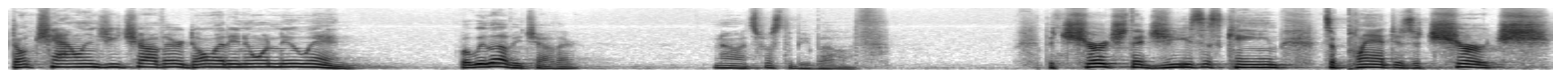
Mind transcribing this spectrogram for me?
Don't challenge each other. Don't let anyone new in. But we love each other. No, it's supposed to be both. The church that Jesus came to plant is a church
